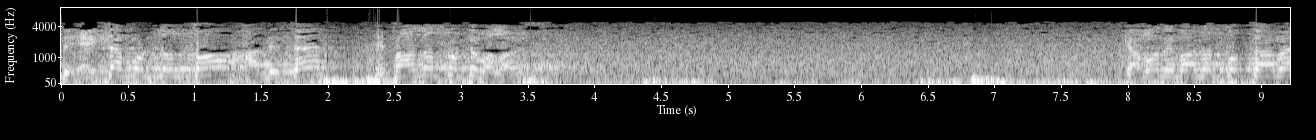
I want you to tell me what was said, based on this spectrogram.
যে এইটা পর্যন্ত হাদিসে হেফাজত করতে বলা হয়েছে। কেমন হেফাজত করতে হবে?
